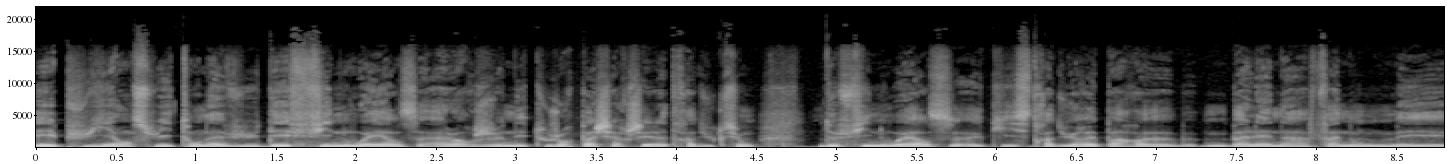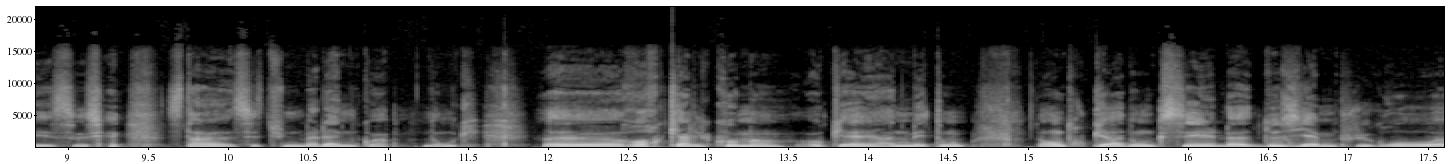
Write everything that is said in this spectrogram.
Et puis ensuite, on a vu des finwares. Alors, je n'ai toujours pas cherché la traduction de finwares, euh, qui se traduirait par euh, baleine à fanon, mais c'est une baleine, quoi. Donc, euh, rorcal commun, ok, admettons. En tout cas, donc, c'est la deuxième plus gros...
